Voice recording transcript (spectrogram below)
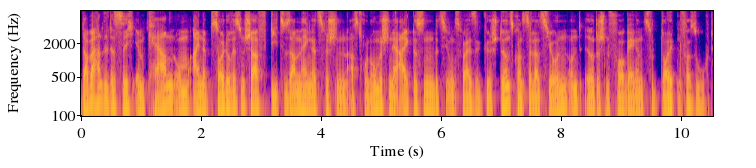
Dabei handelt es sich im Kern um eine Pseudowissenschaft, die Zusammenhänge zwischen astronomischen Ereignissen bzw. Gestirnskonstellationen und irdischen Vorgängen zu deuten versucht.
